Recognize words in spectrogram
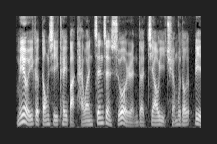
没有一个东西可以把台湾真正所有人的交易全部都列。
